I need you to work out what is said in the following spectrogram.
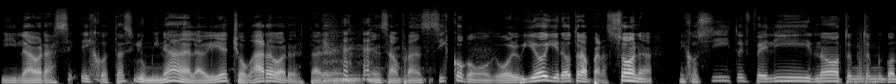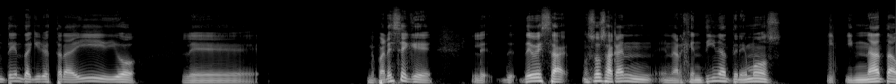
Y, la abracé le dijo, estás iluminada, la había hecho bárbaro estar en, en, San Francisco, como que volvió y era otra persona. Me dijo, sí, estoy feliz, no, estoy, muy contenta, quiero estar ahí. Digo, le... me parece que debes nosotros acá en, Argentina tenemos innata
